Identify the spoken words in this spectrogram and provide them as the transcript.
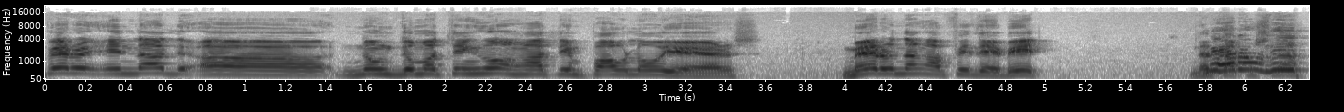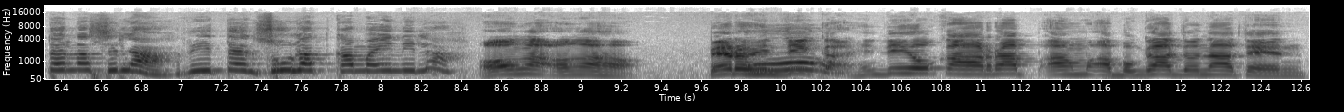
pero in other- uh, nung dumating ho ang ating PAW lawyers, meron ng affidavit. Pero Natapos na. written na sila. Written, sulat kamay nila. Oo nga, oo nga ho. Pero hindi Oo. ka, hindi ho kaharap ang abogado natin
